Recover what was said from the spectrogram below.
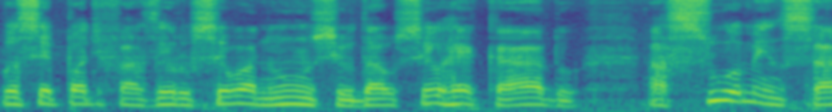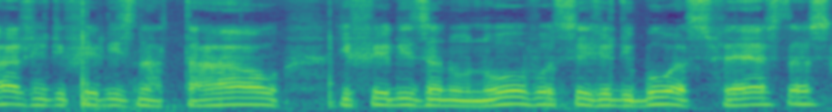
você pode fazer o seu anúncio, dar o seu recado, a sua mensagem de Feliz Natal, de Feliz Ano Novo, ou seja, de boas festas,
